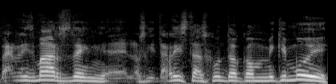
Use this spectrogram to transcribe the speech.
Bernie Marsden, eh, los guitarristas junto con Mickey Moody,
